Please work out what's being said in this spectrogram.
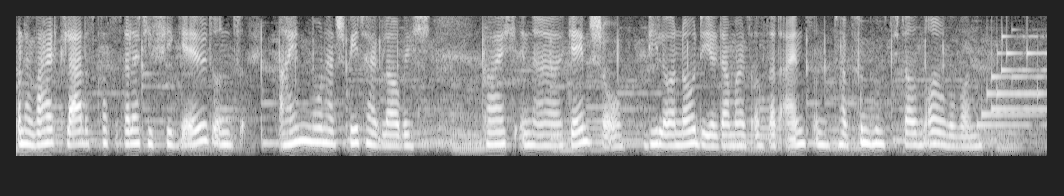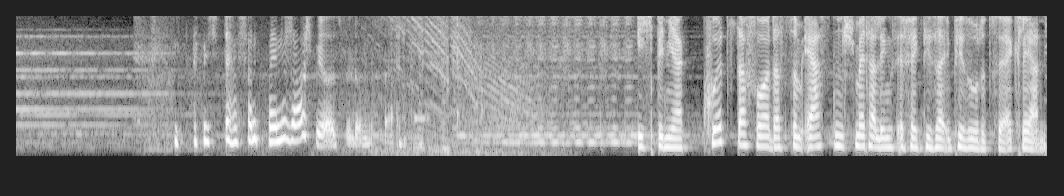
Und dann war halt klar, das kostet relativ viel Geld. Und einen Monat später, glaube ich, war ich in einer Game Show, Deal or No Deal, damals auf Sat 1 und habe 55.000 Euro gewonnen. habe ich davon meine Schauspielausbildung bezahlt. Ich bin ja kurz davor, das zum ersten Schmetterlingseffekt dieser Episode zu erklären.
